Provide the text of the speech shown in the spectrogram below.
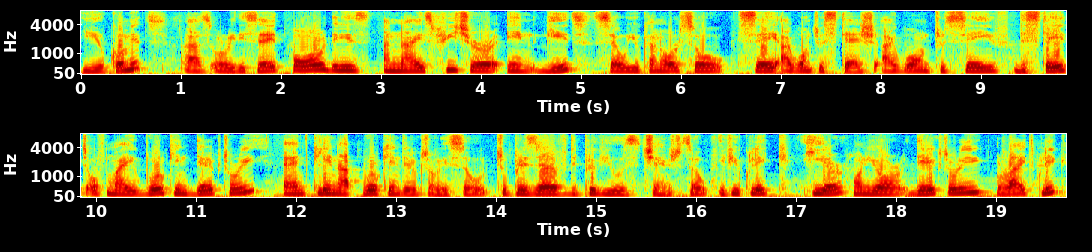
you commit as already said or there is a nice feature in git so you can also say i want to stash. I want to save the state of my working directory and clean up working directories so to preserve the previous change so if you click here on your directory right click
